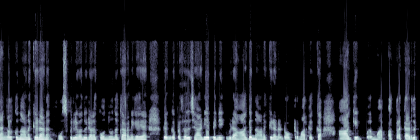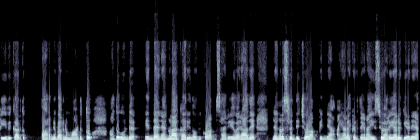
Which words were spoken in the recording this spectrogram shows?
ഞങ്ങൾക്കും നാണക്കേടാണ്. ഹോസ്പിറ്റലിൽ വന്ന് ഒരാളെ കൊന്നു എന്നൊക്കെ അറിഞ്ഞു കഴിഞ്ഞാൽ ഗംഗപ്രസാദ് ചാടിയ പിന്നെ ഇവിടെ ആകെ നാണക്കേടാണ്. ഡോക്ടർമാർക്കൊക്കെ ആകെ പത്രക്കാരത്ത് ടി വിക്കാരത്ത് പറഞ്ഞു പറഞ്ഞു മടുത്തു. അതുകൊണ്ട് എന്താ ഞങ്ങൾ ആ കാര്യം നോക്കിക്കോളാം. സരയോ വരാതെ ഞങ്ങൾ ശ്രദ്ധിച്ചോളാം. പിന്നെ അയാളെ കിടത്തേക്കണ ഐ സി അറിയാലോ കിരണിന്.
